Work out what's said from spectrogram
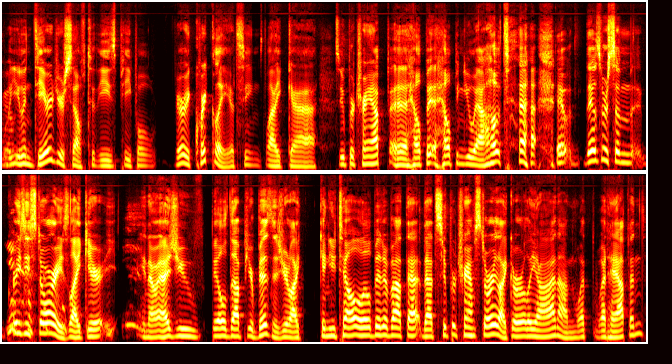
Well, you endeared yourself to these people very quickly. It seems like uh, Supertramp uh, help it, helping you out. it, those were some crazy stories. Like you're, you know, as you build up your business, you're like, can you tell a little bit about that that Supertramp story, like early on, on what what happened?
